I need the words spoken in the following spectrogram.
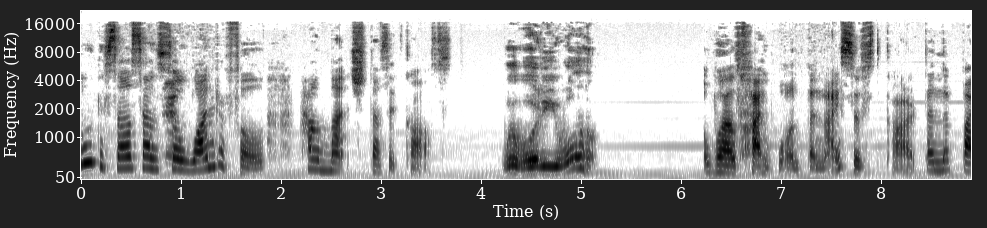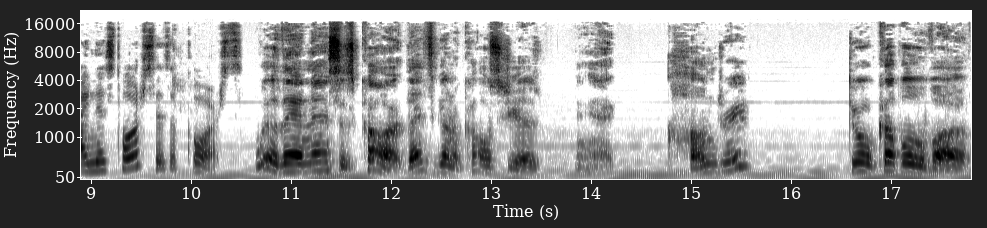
Ooh, this all sounds so wonderful. How much does it cost? Well, what do you want? Well, I want the nicest cart and the finest horses, of course. Well, that nicest cart, that's gonna cost you eh, a hundred. Throw a couple of uh,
